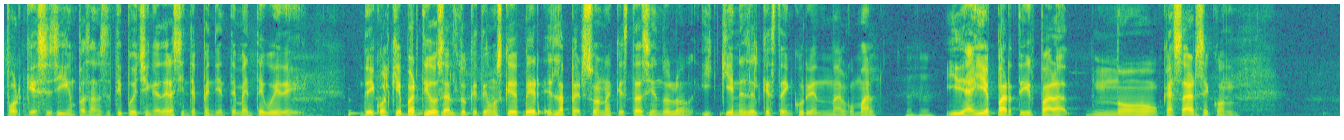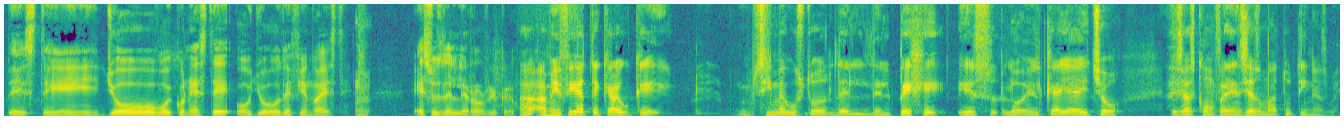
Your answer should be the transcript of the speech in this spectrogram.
por qué se siguen pasando este tipo de chingaderas independientemente, güey, de, de cualquier partido. O sea, lo que tenemos que ver es la persona que está haciéndolo y quién es el que está incurriendo en algo mal. Y de ahí a partir para no casarse con este yo voy con este o yo defiendo a este. Eso es el error, yo creo. A, a mí fíjate que algo que sí me gustó del, del peje es lo, el que haya hecho esas conferencias matutinas, güey.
